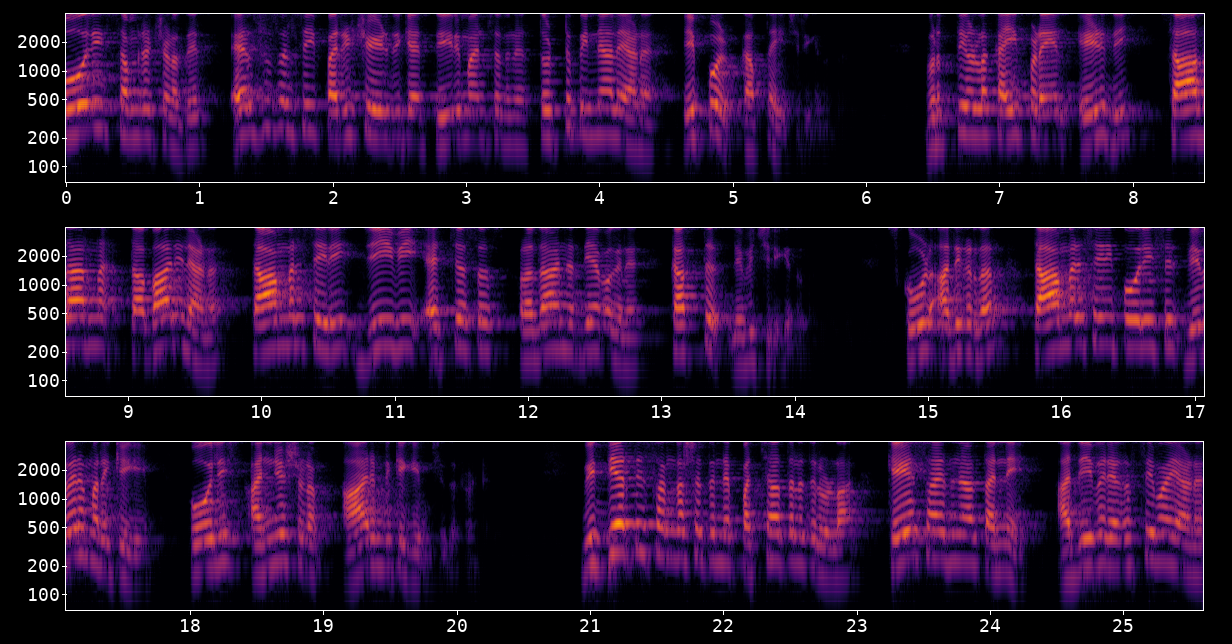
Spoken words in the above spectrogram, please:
പോലീസ് സംരക്ഷണത്തിൽ എസ് എസ് എൽ സി പരീക്ഷ എഴുതിക്കാൻ തീരുമാനിച്ചതിന് തൊട്ടു പിന്നാലെയാണ് ഇപ്പോൾ കത്തയച്ചിരിക്കുന്നത്. വൃത്തിയുള്ള കൈപ്പടയിൽ എഴുതി സാധാരണ തപാലിലാണ് Thamarassery G V H S S പ്രധാന അധ്യാപകന് കത്ത് ലഭിച്ചിരിക്കുന്നത്. സ്കൂൾ അധികൃതർ താമരശ്ശേരി പോലീസിൽ വിവരമറിയിക്കുകയും പോലീസ് അന്വേഷണം ആരംഭിക്കുകയും ചെയ്തിട്ടുണ്ട്. വിദ്യാർത്ഥി സംഘർഷത്തിന്റെ പശ്ചാത്തലത്തിലുള്ള കേസായതിനാൽ തന്നെ അതീവ രഹസ്യമായാണ്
